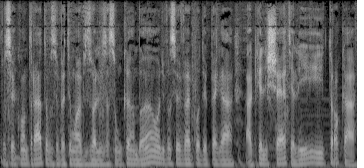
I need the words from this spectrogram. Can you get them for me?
Você uhum. contrata, você vai ter uma visualização Kanban, onde você vai poder pegar aquele chat ali e trocar.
